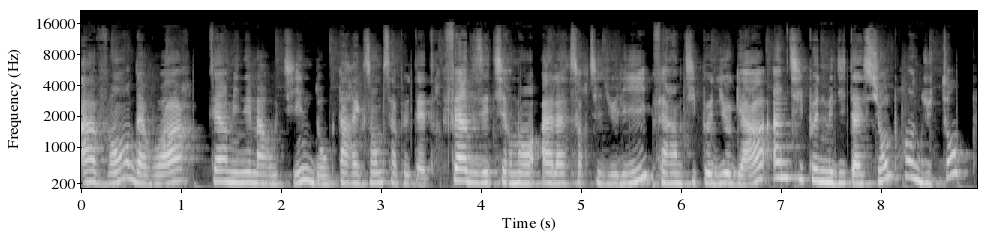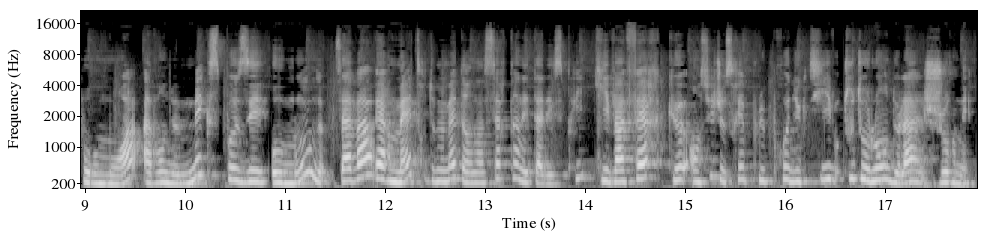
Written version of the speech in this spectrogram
avant d'avoir terminer ma routine. Donc par exemple, ça peut être faire des étirements à la sortie du lit, faire un petit peu de yoga, un petit peu de méditation, prendre du temps pour moi avant de m'exposer au monde. Ça va permettre de me mettre dans un certain état d'esprit qui va faire que ensuite je serai plus productive tout au long de la journée.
